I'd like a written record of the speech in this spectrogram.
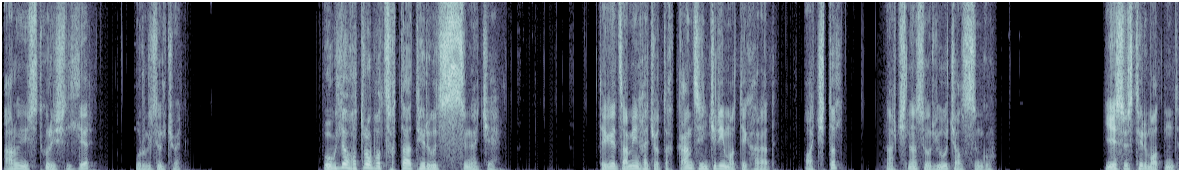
19-р ишлэлээр үргэлжлүүлж байна. Өглөө хот руу буцахдаа тэр өлссөн ажээ. Тэгээ замын хажуудах ганц инжирийн модыг хараад очтол навчнаас өөр юу ч олсонгүй. Есүс тэр модонд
